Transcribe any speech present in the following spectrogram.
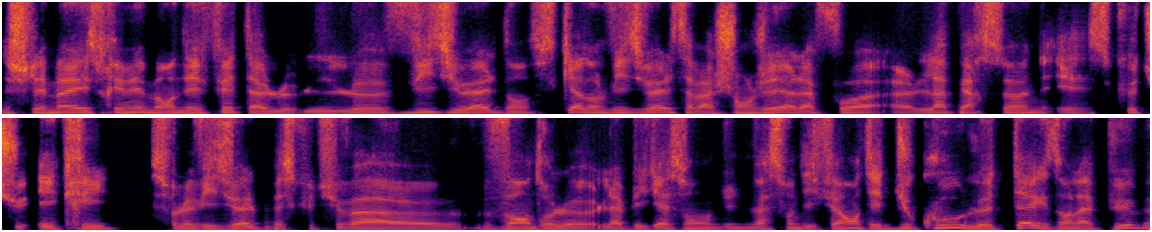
Je l'ai mal exprimé, mais en effet, tu le, visuel. Dans ce cas, dans le visuel, ça va changer à la fois euh, la personne et ce que tu écris sur le visuel, parce que tu vas euh, vendre l'application d'une façon différente. Et du coup, le texte dans la pub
